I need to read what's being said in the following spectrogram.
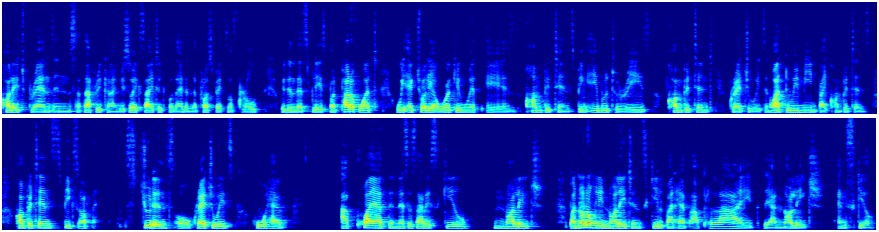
college brands in South Africa, and we're so excited for that and the prospects of growth within that space. But part of what we actually are working with is competence, being able to raise competent graduates. And what do we mean by competence? Competence speaks of students or graduates who have acquired the necessary skill, knowledge, but not only knowledge and skill, but have applied their knowledge and skill.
